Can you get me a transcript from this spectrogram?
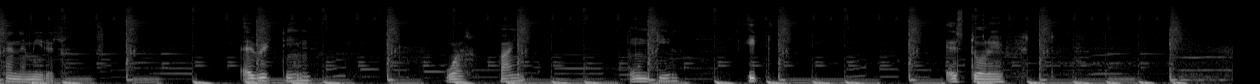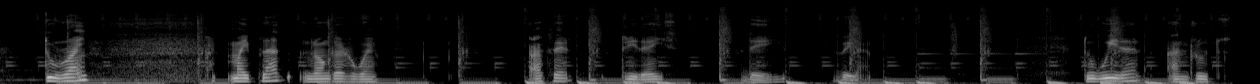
centimeters. Everything was fine until it started to rain. My plant longer went. After three days, they began to wither and roots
